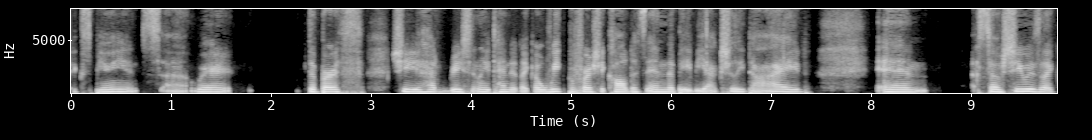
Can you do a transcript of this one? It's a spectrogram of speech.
experience uh, where the birth she had recently attended like a week before she called us in the baby actually died. And so she was like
